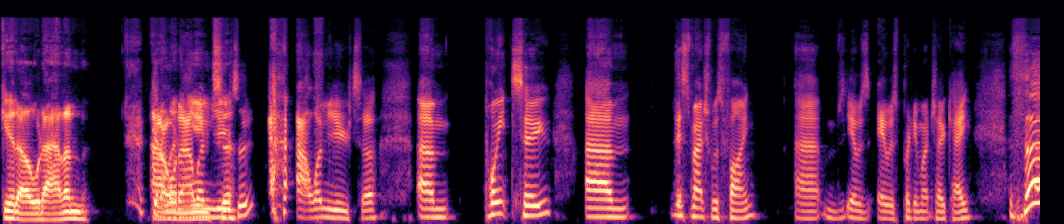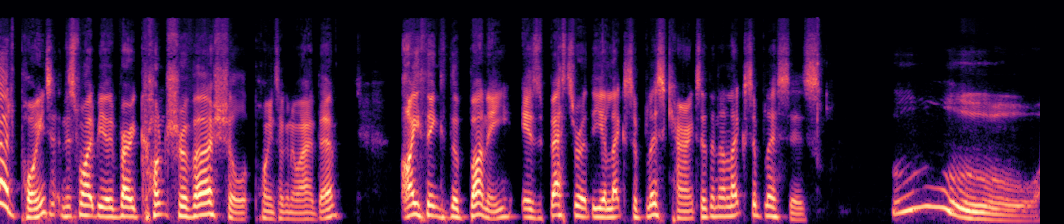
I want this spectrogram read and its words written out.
Good old Alan. Good Alan old Alan Utah. Alan Utah. Um, point two. Um, this match was fine. Uh, it was it was pretty much okay. Third point, and this might be a very controversial point I'm going to add there. I think the bunny is better at the Alexa Bliss character than Alexa Bliss is. Ooh.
